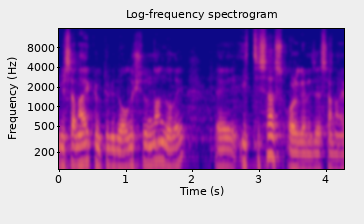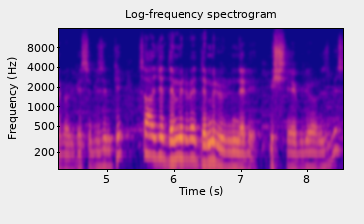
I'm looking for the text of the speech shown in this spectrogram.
bir sanayi kültürü de oluştuğundan dolayı e, ihtisas organize sanayi bölgesi bizimki. Sadece demir ve demir ürünleri işleyebiliyoruz biz.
